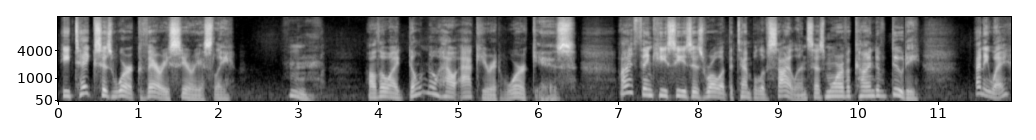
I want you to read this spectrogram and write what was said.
he takes his work very seriously. Hmm. Although I don't know how accurate work is. I think he sees his role at the Temple of Silence as more of a kind of duty. Anyway,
